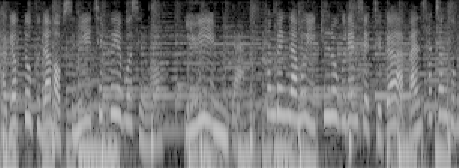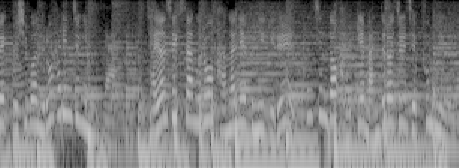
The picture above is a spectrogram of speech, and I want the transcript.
가격도 부담 없으니 체크해보세요. 2위입니다. 편백나무 2kg 세트가 14,990원으로 할인 중입니다. 자연 색상으로 방 안의 분위기를 한층 더 밝게 만들어줄 제품이에요.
